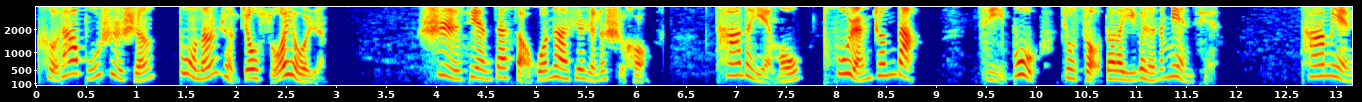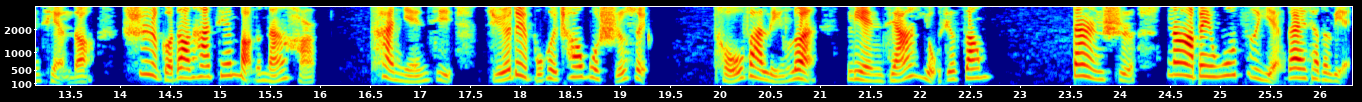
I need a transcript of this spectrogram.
可他不是神，不能拯救所有人。视线在扫过那些人的时候，他的眼眸突然睁大，几步就走到了一个人的面前。他面前的是个到他肩膀的男孩，看年纪绝对不会超过十岁，头发凌乱，脸颊有些脏，但是那被污渍掩盖下的脸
